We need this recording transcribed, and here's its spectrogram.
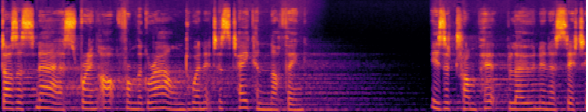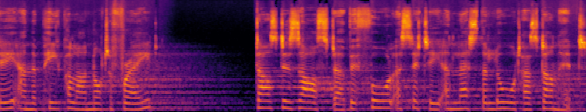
Does a snare spring up from the ground when it has taken nothing? Is a trumpet blown in a city and the people are not afraid? Does disaster befall a city unless the Lord has done it?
